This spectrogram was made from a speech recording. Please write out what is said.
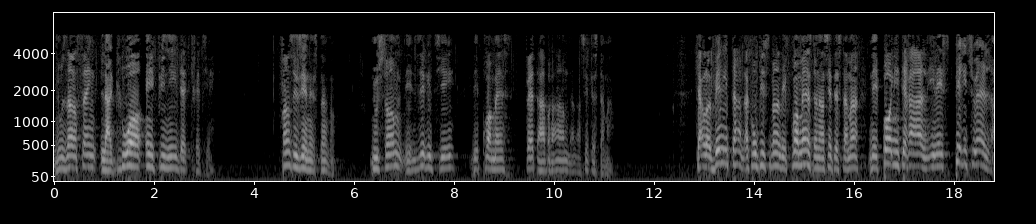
nous enseigne la gloire infinie d'être chrétien. Pensez-y un instant. Nous sommes les héritiers des promesses faites à Abraham dans l'Ancien Testament. Car le véritable accomplissement des promesses de l'Ancien Testament n'est pas littéral, il est spirituel.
